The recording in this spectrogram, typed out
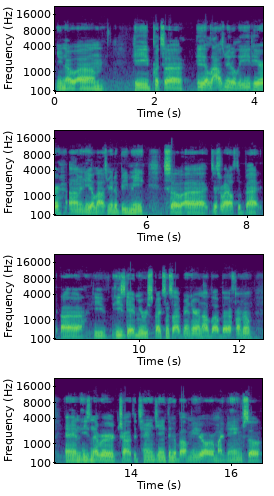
You know, um, he puts a he allows me to lead here, um, and he allows me to be me. So uh, just right off the bat, uh, he he's gave me respect since I've been here, and I love that from him and he's never tried to change anything about me or my game. So,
